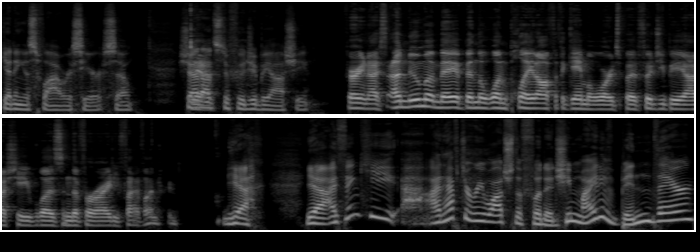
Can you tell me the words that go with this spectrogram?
getting his flowers here so Shout yeah. outs to Fujibayashi. Very nice. Aonuma may have been the one played off at the Game Awards, but Fujibayashi was in the Variety 500. Yeah. Yeah, I think he. I'd have to rewatch the footage. He might have been there,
